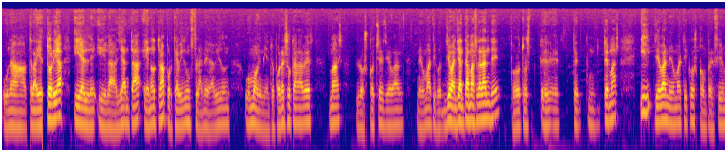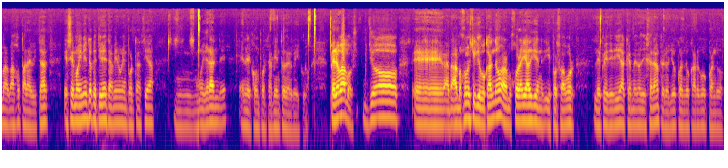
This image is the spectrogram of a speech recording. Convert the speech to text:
una trayectoria y, el, y la llanta en otra porque ha habido un flaneo, ha habido un, un movimiento. Por eso cada vez más los coches llevan neumáticos, llevan llanta más grande por otros eh, temas y llevan neumáticos con perfil más bajo para evitar ese movimiento que tiene también una importancia mm, muy grande en el comportamiento del vehículo. Pero vamos, yo eh, a lo mejor me estoy equivocando, a lo mejor hay alguien y por favor le pediría que me lo dijeran, pero yo cuando cargo, cuando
